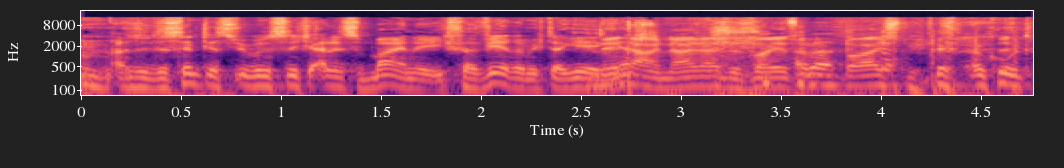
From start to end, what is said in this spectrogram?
also das sind jetzt übrigens nicht alles meine, ich verwehre mich dagegen. Nee, ja? nein, nein, nein, das war jetzt aber, ein Beispiel. Gut.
